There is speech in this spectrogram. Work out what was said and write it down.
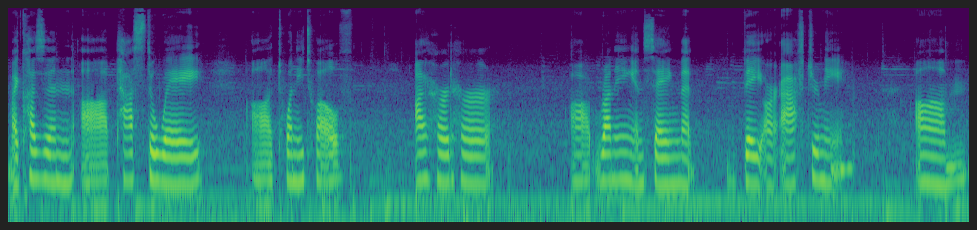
My cousin uh, passed away uh, 2012. I heard her uh, running and saying that they are after me. Um,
